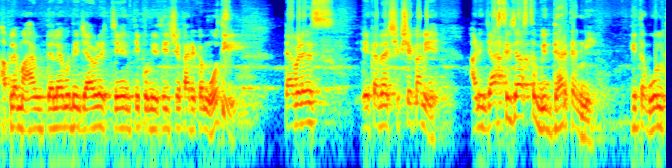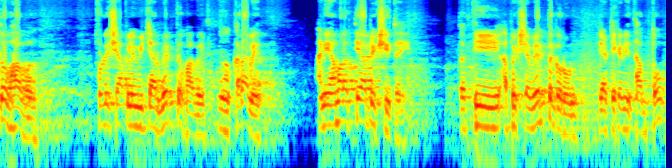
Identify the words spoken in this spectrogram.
आपल्या महाविद्यालयामध्ये ज्यावेळेस जयंती पुण्यतिथीचे कार्यक्रम होतील त्यावेळेस एखाद्या शिक्षकाने आणि जास्तीत जास्त विद्यार्थ्यांनी इथं बोलतं व्हावं थोडेसे आपले विचार व्यक्त व्हावेत करावेत. आणि आम्हाला ती अपेक्षित आहे. तर ती अपेक्षा व्यक्त करून या ठिकाणी थांबतो.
